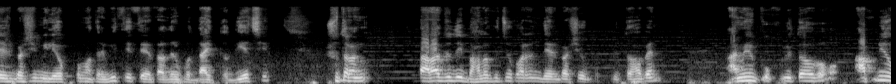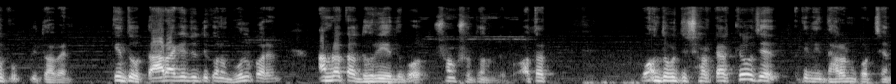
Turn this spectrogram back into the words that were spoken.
দেশবাসী মিলে ঐক্যমতের ভিত্তিতে তাদের উপর দায়িত্ব দিয়েছি। সুতরাং তারা যদি ভালো কিছু করেন, দেশবাসী উপকৃত হবেন। আমি উপকৃত হব, আপনিও উপকৃত হবেন। কিন্তু তার আগে যদি কোনো ভুল করেন, আমরা তা ধরিয়ে দেব, সংশোধন দেব। অর্থাৎ অন্তর্বর্তী সরকারকেও যে তিনি ধারণ করছেন,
